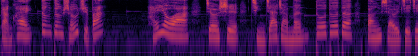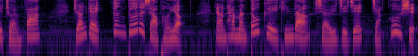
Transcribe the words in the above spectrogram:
赶快动动手指吧！还有啊，就是请家长们多多的帮小鱼姐姐转发，转给更多的小朋友，让他们都可以听到小鱼姐姐讲故事。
